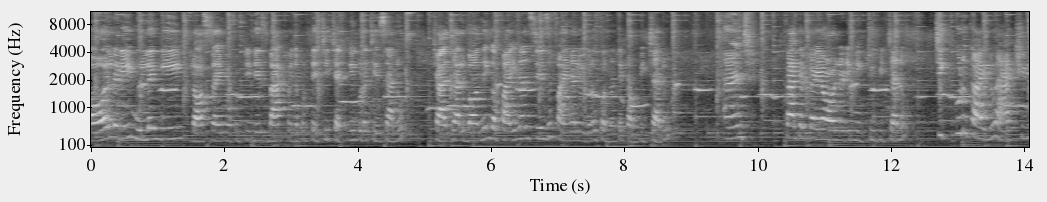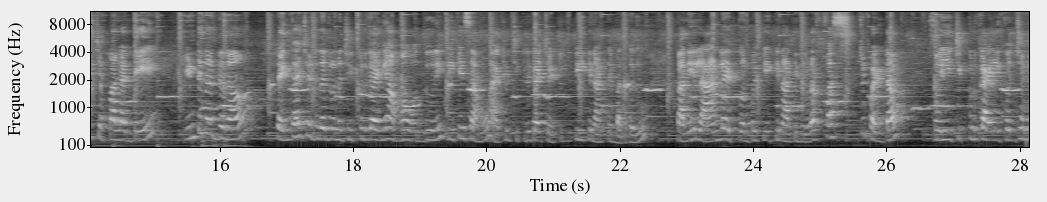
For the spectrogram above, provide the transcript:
ఆల్రెడీ ముల్లంగి last time fifteen days back పోయినప్పుడు తెచ్చి చట్నీ కూడా చేశాను. చాలా చాలా బాగుంది. ఇంకా ఫైనల్ స్టేజ్ ఫైనల్ కూడా కొన్ని ఉంటే పంపించారు. అండ్ కాకరకాయ ఆల్రెడీ మీకు చూపించాను. చిక్కుడు కాయలు యాక్చువల్లీ చెప్పాలంటే ఇంటి దగ్గర టెంకాయ చెట్టు దగ్గర ఉన్న చిక్కుడుకాయని అమ్మ వద్దు అని పీకేసాము యాక్చువల్లీ చిక్కుడుకాయ చెట్టు పీకి నాటితే బతకదు. కానీ ల్యాండ్లో ఎత్తుకొని పోయి పీకి నాటింది కూడా ఫస్ట్ పంట. సో ఈ చిక్కుడుకాయలు కొంచెం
